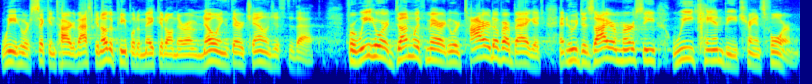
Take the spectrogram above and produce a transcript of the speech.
we who are sick and tired of asking other people to make it on their own, knowing that there are challenges to that. For we who are done with merit, who are tired of our baggage, and who desire mercy, we can be transformed.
